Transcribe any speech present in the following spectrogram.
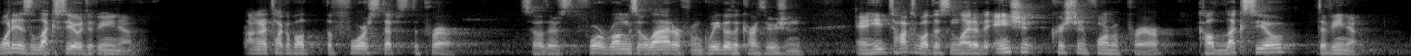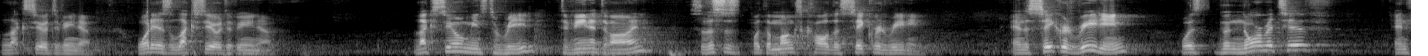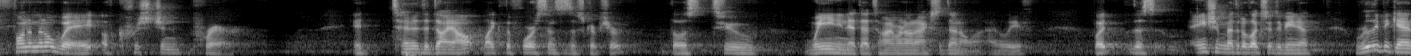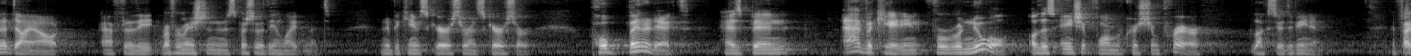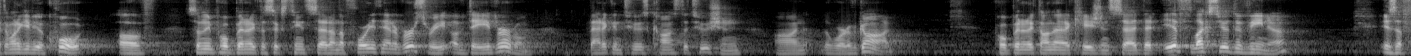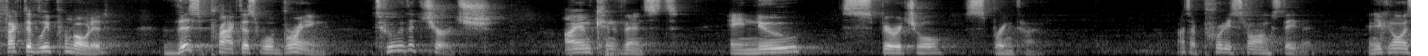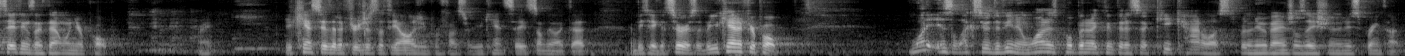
What is Lectio Divina? I'm going to talk about the four steps to prayer. So there's four rungs of a ladder from Guigo the Carthusian. And he talks about this in light of the ancient Christian form of prayer called Lectio Divina. Lectio Divina. What is Lectio Divina? Lectio means to read, Divina, divine. So this is what the monks call the sacred reading. And the sacred reading was the normative and fundamental way of Christian prayer. It tended to die out like the four senses of Scripture. Those two waning at that time are not accidental, I believe. But this ancient method of Lectio Divina really began to die out after the Reformation and especially with the Enlightenment. And it became scarcer and scarcer. Pope Benedict has been advocating for renewal of this ancient form of Christian prayer, Lectio Divina. In fact, I want to give you a quote of something Pope Benedict XVI said on the 40th anniversary of Dei Verbum, Vatican II's constitution on the Word of God. Pope Benedict on that occasion said that if Lectio Divina is effectively promoted, this practice will bring to the church, I am convinced, a new spiritual springtime. That's a pretty strong statement. And you can only say things like that when you're Pope? You can't say that if you're just a theology professor. You can't say something like that and be taken seriously, but you can if you're Pope. What is Lectio Divina, and why does Pope Benedict think that it's a key catalyst for the new evangelization in the new springtime?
